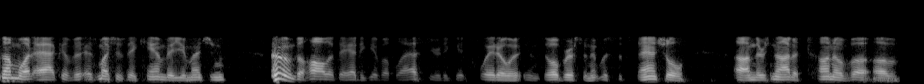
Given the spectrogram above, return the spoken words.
somewhat active as much as they can be. You mentioned the haul that they had to give up last year to get Cueto and Zobrist, and it was substantial. Um, there's not a ton of, uh, of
